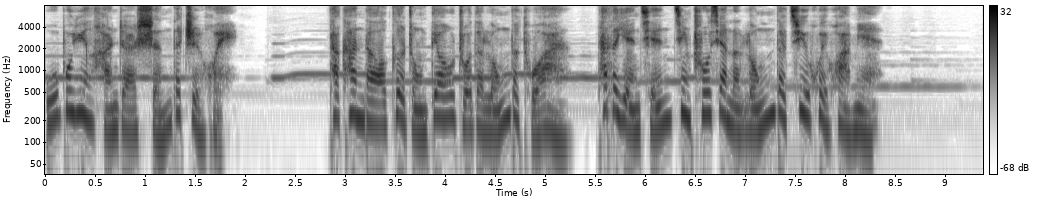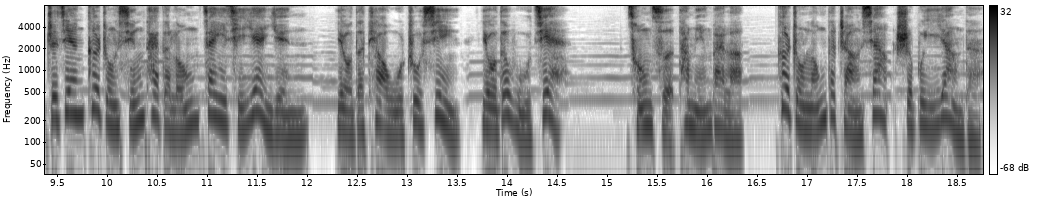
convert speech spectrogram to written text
无不蕴含着神的智慧。他看到各种雕琢的龙的图案，他的眼前竟出现了龙的聚会画面。只见各种形态的龙在一起宴饮，有的跳舞助兴，有的舞剑。从此，他明白了各种龙的长相是不一样的，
